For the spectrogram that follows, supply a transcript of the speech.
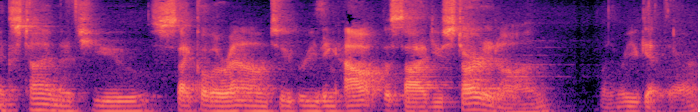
Next time that you cycle around to breathing out the side you started on, whenever you get there,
